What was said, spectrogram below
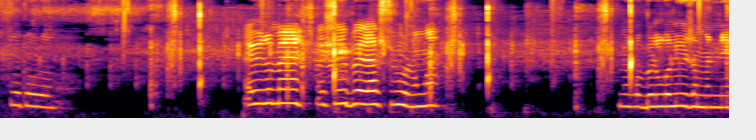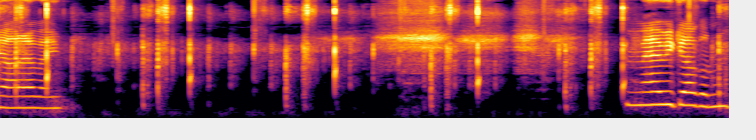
तो तोड़ो अभी तो मैं ऐसे ही पिकैक्स तोड़ूँगा। मेरे को बिल्कुल भी समझ नहीं आ रहा है भाई। मैं भी क्या करूँ?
